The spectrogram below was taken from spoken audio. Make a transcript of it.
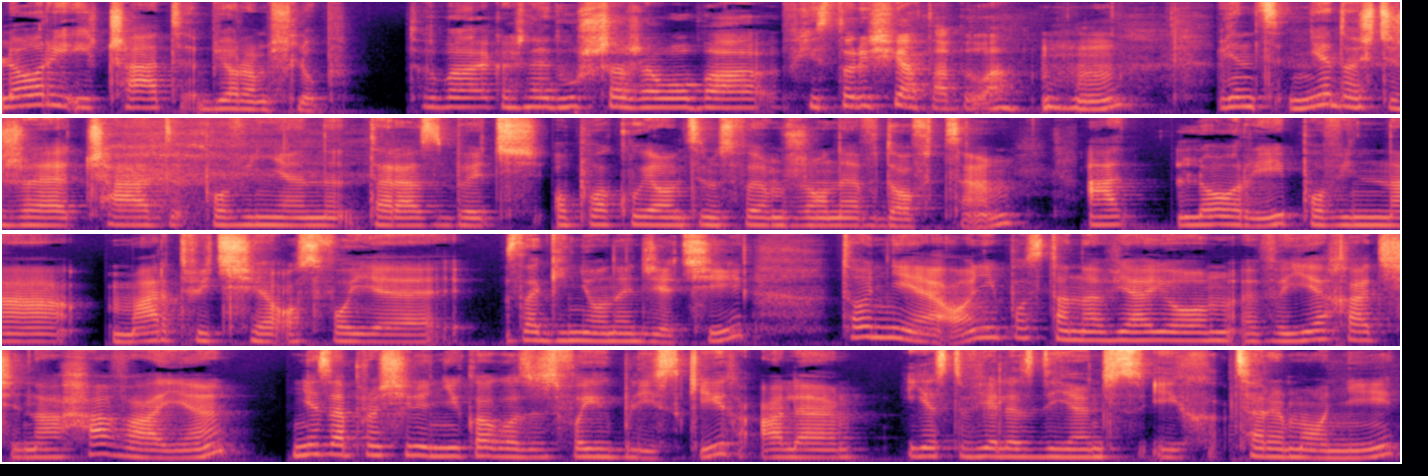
Lori i Chad biorą ślub. To chyba jakaś najdłuższa żałoba w historii świata była. Mhm. Więc nie dość, że Chad powinien teraz być opłakującym swoją żonę wdowcem, a Lori powinna martwić się o swoje zaginione dzieci, to nie, oni postanawiają wyjechać na Hawaje. Nie zaprosili nikogo ze swoich bliskich, ale jest wiele zdjęć z ich ceremonii,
